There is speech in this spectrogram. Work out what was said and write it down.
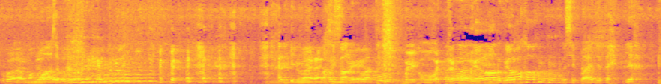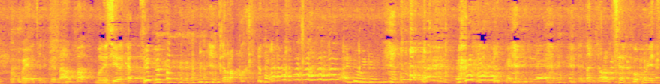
kamu mau sepuluh ribu Dua ratus ngaliwat BO gelo, gelo. terus si Pak Haji teh ya bapak jadi kenal Pak. Boleh silet kerok. Aduh, aduh. Kadinya. kita kerok sama kumis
